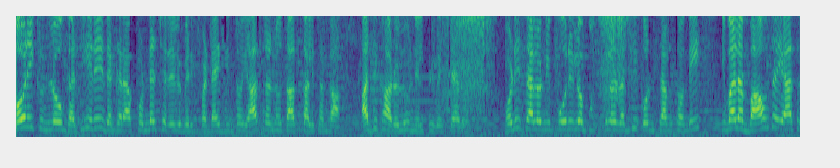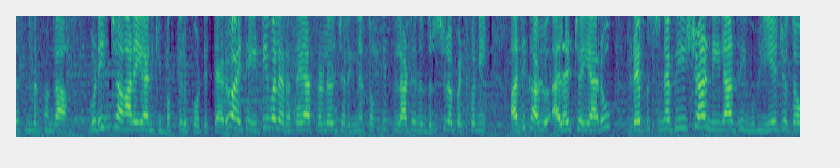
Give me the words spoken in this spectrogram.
గౌరీకుండ్లో గధేరే దగ్గర కొండ చర్యలు విరిగిపడ్డాయి. దీంతో యాత్రను తాత్కాలికంగా అధికారులు నిలిపివేశారు. ఒడిశాలోని పూరిలో భక్తుల రద్దీ కొనసాగుతోంది. ఇవాళ బాహుద యాత్ర సందర్భంగా గుడించ ఆలయానికి భక్తులు పోటెత్తారు. అయితే ఇటీవల రథయాత్రలో జరిగిన తొక్కిసలాటను దృష్టిలో పెట్టుకుని అధికారులు అలర్ట్ అయ్యారు. రేపు సునభీష నీలాద్రి వియేజుతో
